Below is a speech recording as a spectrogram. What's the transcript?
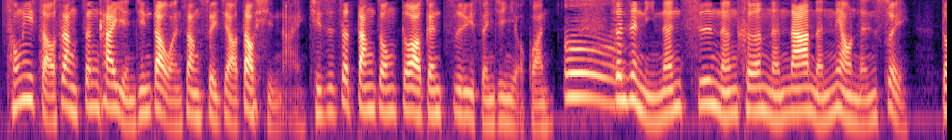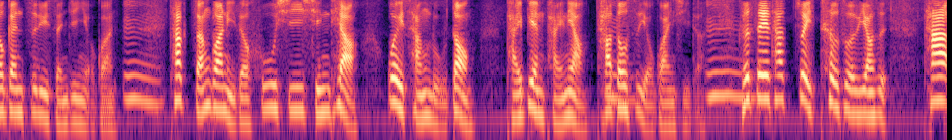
从你早上睁开眼睛到晚上睡觉到醒来，其实这当中都要跟自律神经有关。哦，甚至你能吃能喝能拉能尿能睡，都跟自律神经有关。嗯，它掌管你的呼吸、心跳、胃肠蠕动。排便排尿，它都是有关系的。嗯，可是这些它最特殊的地方是，它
